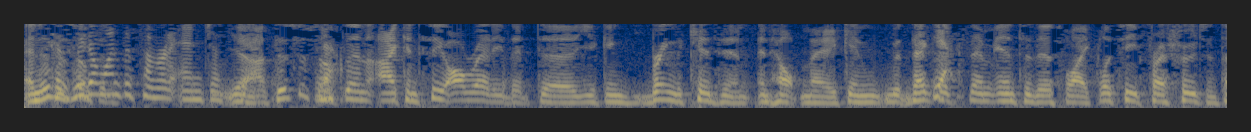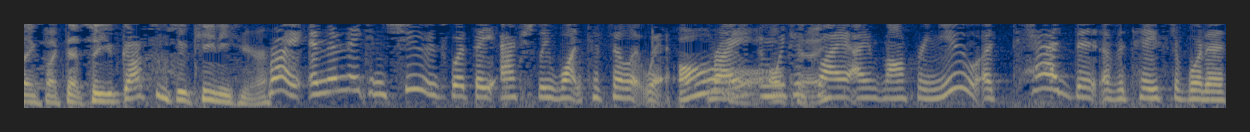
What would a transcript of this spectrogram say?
And this is we don't want the summer to end just yeah, yet. this is something no. I can see already that uh, you can bring the kids in and help make, and that gets yes. them into this like let's eat fresh foods and things like that. So you've got some zucchini here, right? And then they can choose what they actually want to fill it with, oh, right? And okay. which is why I'm offering you a tad bit of a taste of what a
